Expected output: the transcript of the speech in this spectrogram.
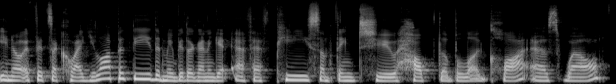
you know, if it's a coagulopathy, then maybe they're going to get FFP, something to help the blood clot as well.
